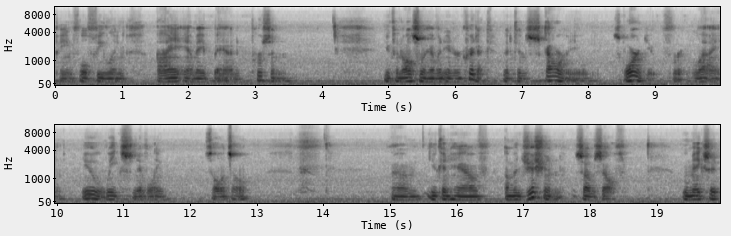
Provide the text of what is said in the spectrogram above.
painful feeling, I am a bad person. You can also have an inner critic that can scour you, scorn you for lying. You weak, sniveling so-and-so. Um, you can have a magician sub-self who makes it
